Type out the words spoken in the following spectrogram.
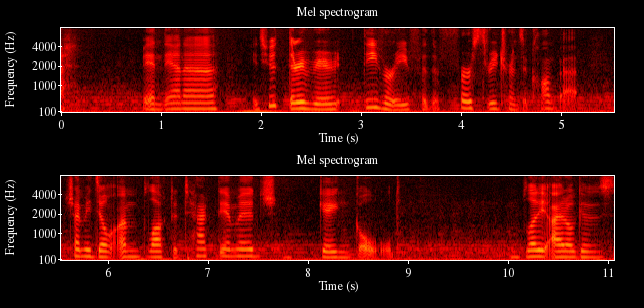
Bandana. Into thievery, thievery for the first three turns of combat. Shiny deal unblocked attack damage, gain gold. Bloody Idol gives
